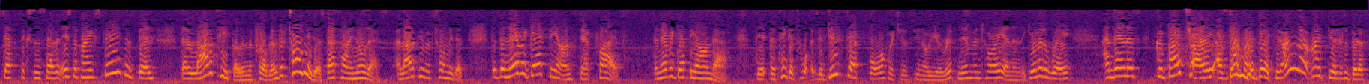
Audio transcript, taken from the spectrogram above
step six and seven is that my experience has been that a lot of people in the program, they've told me this, that's how I know that. A lot of people have told me this, that they never get beyond step five. They never get beyond that. They, they think it's, they do step four, which is, you know, your written inventory, and then they give it away, and then it's goodbye, Charlie. I've done my bit. You know, I might do a little bit of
